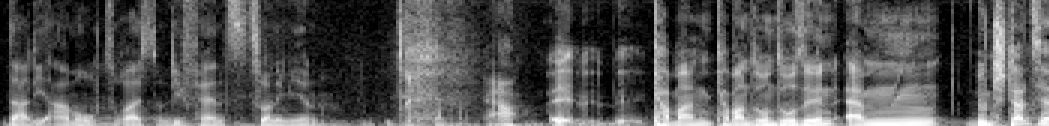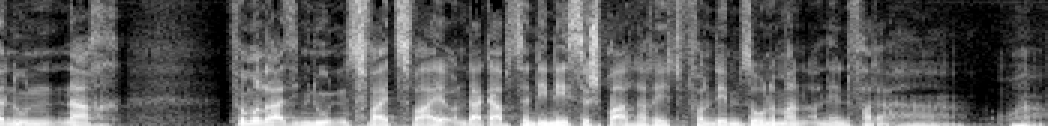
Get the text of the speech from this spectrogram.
da die Arme hochzureißen und die Fans zu animieren. Ja, äh, kann man, kann man so und so sehen. Ähm, Nun stand es ja nun nach 35 Minuten 2-2 und da gab es dann die nächste Sprachnachricht von dem Sohnemann an den Vater. oha.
